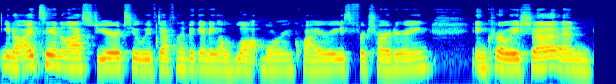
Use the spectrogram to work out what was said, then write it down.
you know, I'd say in the last year or two, we've definitely been getting a lot more inquiries for chartering in Croatia. And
